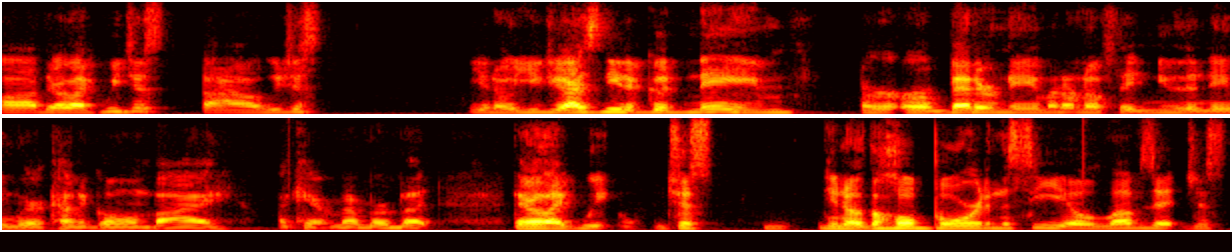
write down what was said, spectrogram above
Uh, they're like, "We just uh, we just you know you guys need a good name or, or a better name." I don't know if they knew the name we were kind of going by. I can't remember, but they're like, "We just you know the whole board and the CEO loves it. Just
